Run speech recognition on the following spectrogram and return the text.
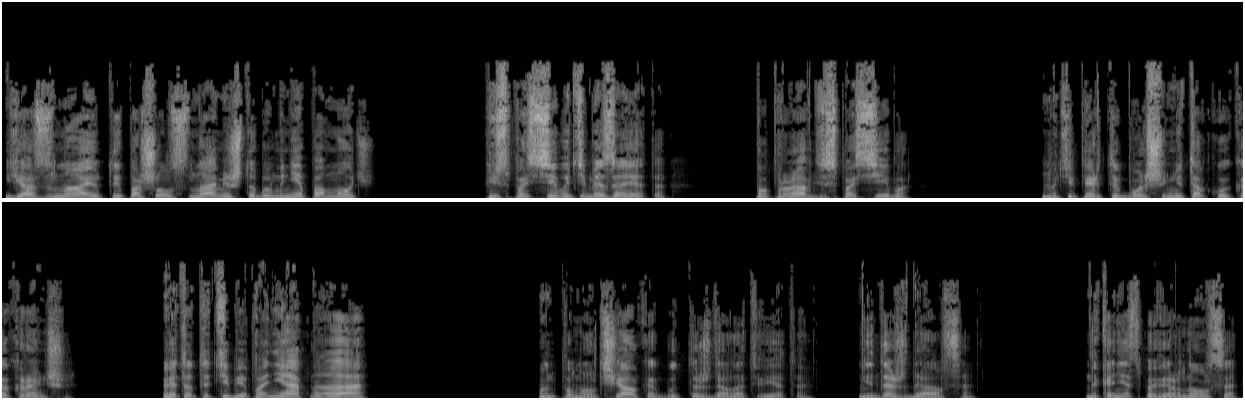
я знаю, ты пошел с нами, чтобы мне помочь. И спасибо тебе за это. По правде, спасибо. Но теперь ты больше не такой, как раньше. Это-то тебе понятно, а? Он помолчал, как будто ждал ответа. Не дождался. Наконец повернулся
